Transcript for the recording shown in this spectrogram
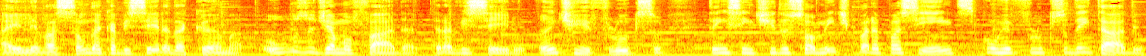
A elevação da cabeceira da cama, o uso de almofada, travesseiro, anti-refluxo tem sentido somente para pacientes com refluxo deitado,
